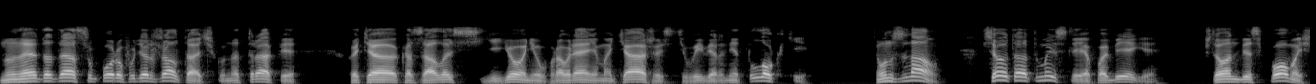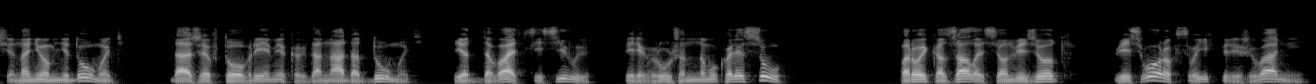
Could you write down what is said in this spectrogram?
но на этот раз Упоров удержал тачку на трапе, хотя, казалось, ее неуправляемая тяжесть вывернет локти. Он знал, все это от мысли о побеге, что он без помощи на нем не думать, даже в то время, когда надо думать и отдавать все силы перегруженному колесу. Порой казалось, он везет весь ворох своих переживаний,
